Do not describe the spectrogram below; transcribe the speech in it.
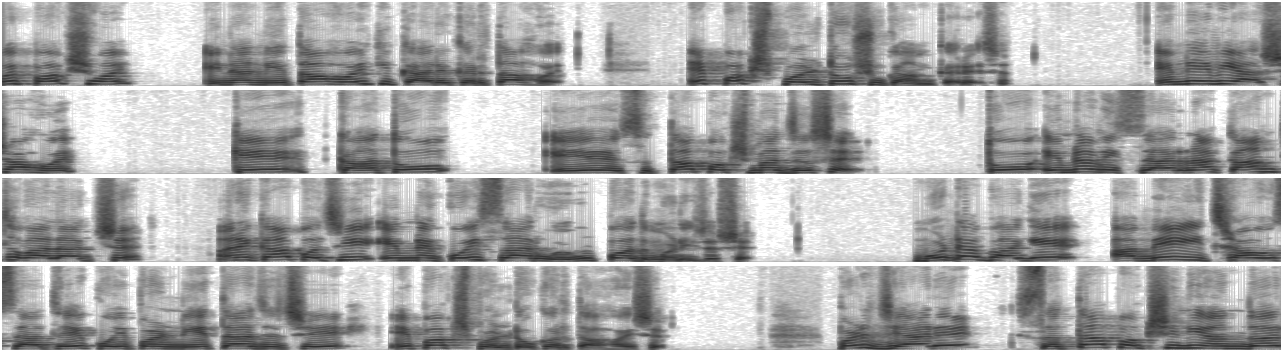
કોઈ પક્ષ હોય, એના નેતા હોય કે કાર્યકર્તા હોય, એ પક્ષ પલટો શું કામ કરે છે? એમને એવી આશા હોય કે કાં તો એ સત્તા પક્ષમાં જશે, તો એમના વિસ્તારના કામ થવા લાગશે અને કાં પછી એમને કોઈ સારું એવું પદ મળી જશે. મોટા ભાગે આ બે ઈચ્છાઓ સાથે કોઈ પણ નેતા જે છે, એ પક્ષ પલટો કરતા હોય છે. પણ જ્યારે સત્તા પક્ષની અંદર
